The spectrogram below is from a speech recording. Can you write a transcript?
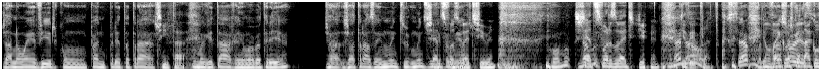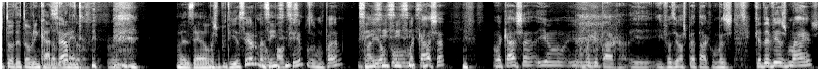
Já não é vir com um pano preto atrás, Sim, tá. uma guitarra e uma bateria. Já, já trazem muito, muitos Exceto se fosse o Ed equipamentos. Sheeran. Como? Exceto mas- fores o Ed Sheeran. não, Quer dizer, pronto. certo, Ele vem com o espetáculo todo, eu estou a brincar, isso. obviamente. Certo. Mas- Mas é o. Mas podia ser, não? Sim, um palco sim, sim. simples, um pano, Sim, ele sim, com uma caixa, uma caixa e, um- e uma guitarra e, e fazer o espetáculo. Mas cada vez mais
